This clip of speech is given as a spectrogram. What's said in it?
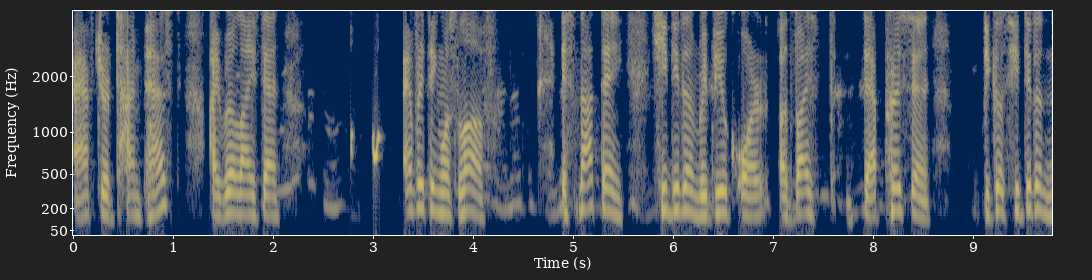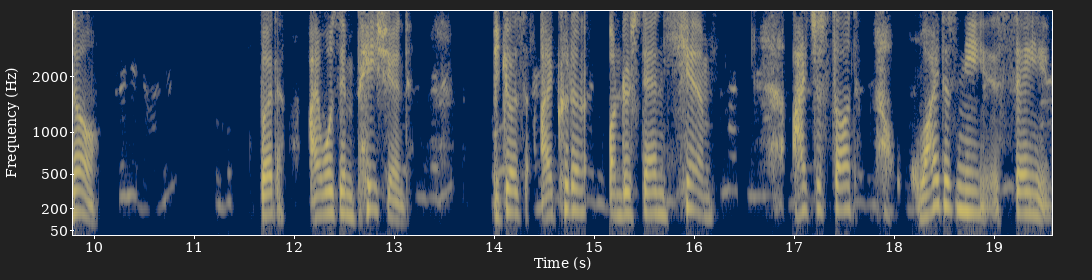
after time passed, I realized that everything was love. It's not that he didn't rebuke or advise that person because he didn't know. But I was impatient because I couldn't understand him. I just thought, why doesn't he say,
